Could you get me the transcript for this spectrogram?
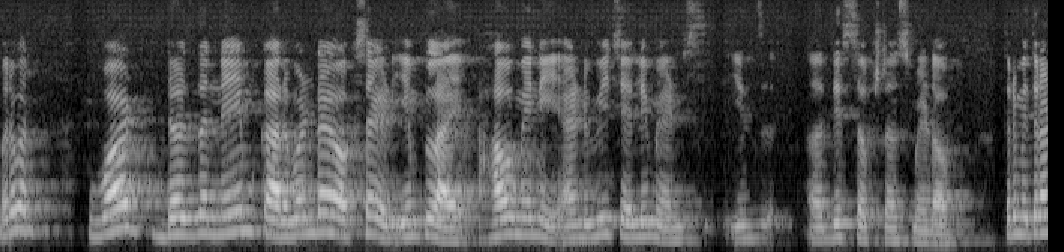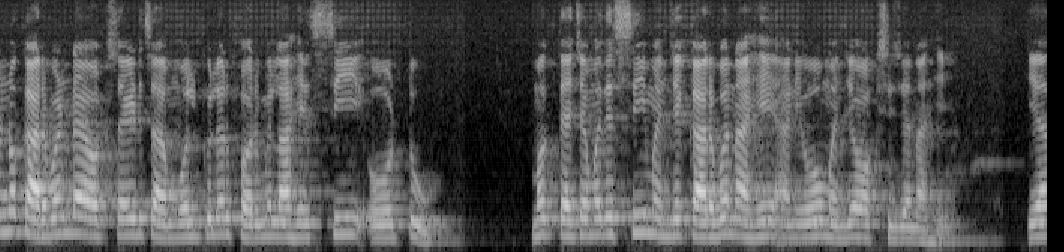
बरोबर? What does the name carbon dioxide imply how many and which elements is this substance made of तर मित्रांनो कार्बन डायऑक्साईडचा मोलिक्युलर फॉर्म्युला आहे सी ओ टू मग त्याच्यामध्ये सी म्हणजे कार्बन आहे आणि ओ म्हणजे ऑक्सिजन आहे. या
